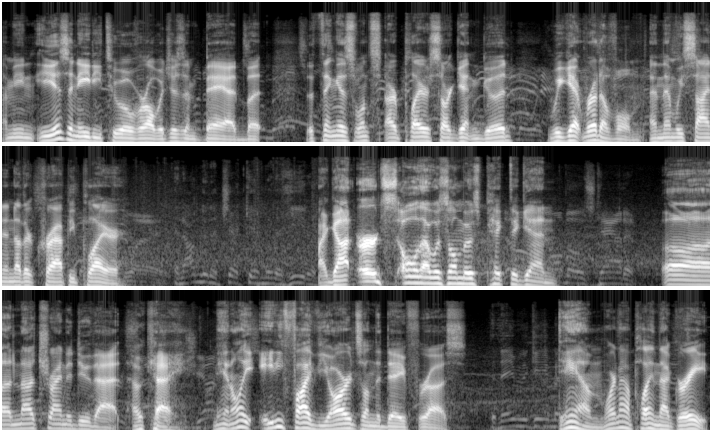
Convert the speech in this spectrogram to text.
I mean, he is an 82 overall, which isn't bad, but the thing is, once our players start getting good, we get rid of them, and then we sign another crappy player. I got Ertz. Oh, that was almost picked again. Uh, not trying to do that. Okay. Man, only 85 yards on the day for us. Damn, we're not playing that great.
